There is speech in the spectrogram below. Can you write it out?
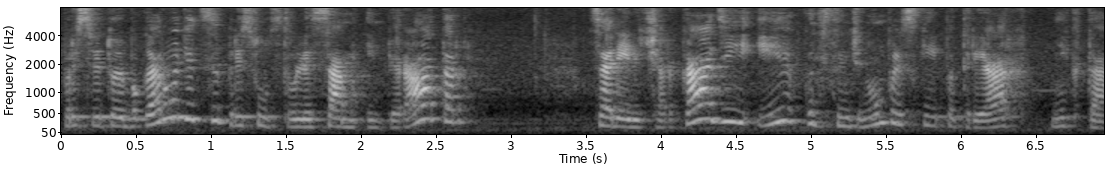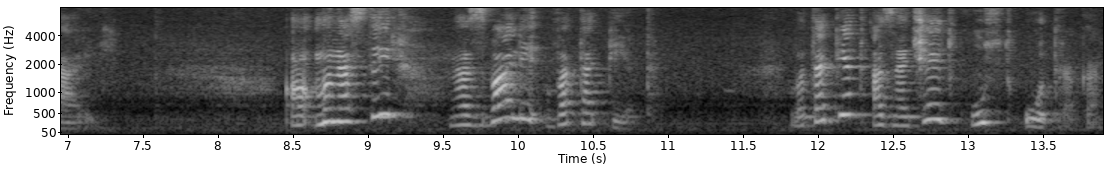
Пресвятой Богородицы присутствовали сам император, царевич Аркадий и константинопольский патриарх Нектарий. А монастырь назвали Ватопед. Ватопед означает куст отрока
